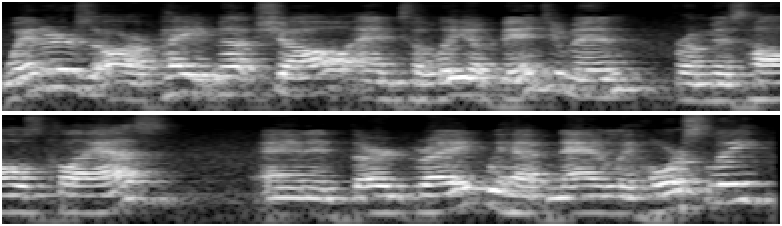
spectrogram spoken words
winners are Peyton Upshaw and Talia Benjamin from Miss Hall's class. And in third grade we have Natalie Horsley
